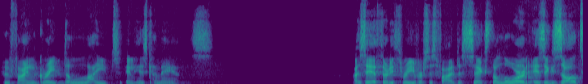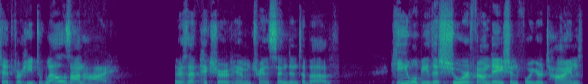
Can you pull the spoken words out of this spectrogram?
who find great delight in his commands. Isaiah 33, verses 5 to 6 The Lord is exalted, for he dwells on high. There's that picture of him transcendent above. He will be the sure foundation for your times,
